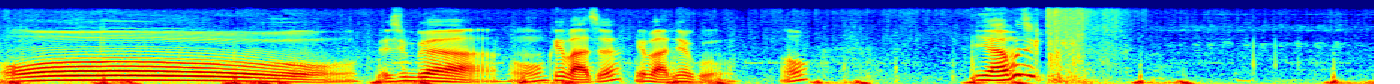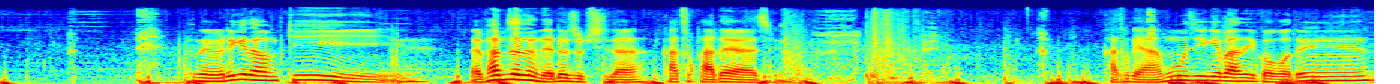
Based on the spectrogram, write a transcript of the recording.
오, 내 친구야, 어, 그게 맞아? 그게 맞냐고, 어? 이 아무지 느리게 넘기. 네, 판자는 내려줍시다. 가속 받아야지. 가속 야무지게 받을 거거든.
